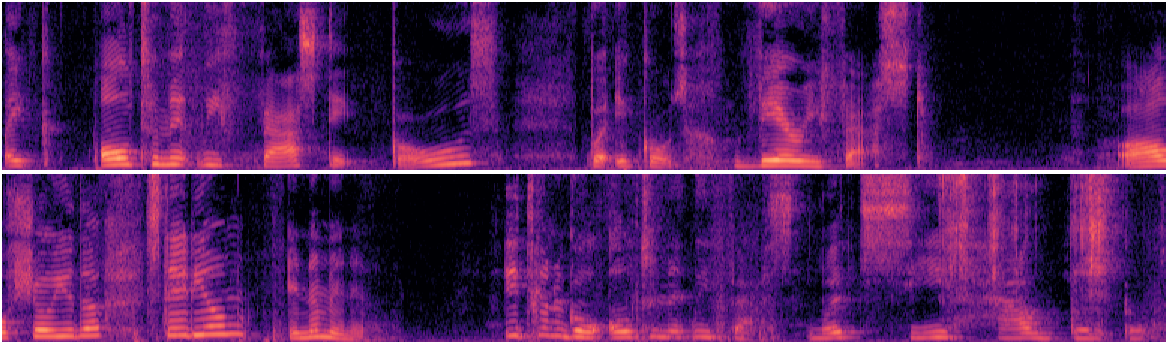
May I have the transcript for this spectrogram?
like, ultimately fast it goes, but it goes very fast. I'll show you the stadium in a minute. It's gonna go ultimately fast. Let's see how good it goes.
